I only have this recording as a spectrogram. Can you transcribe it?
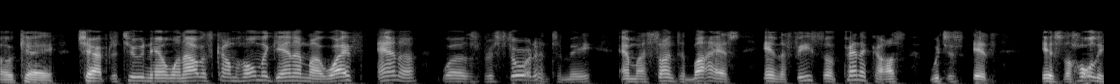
Okay, chapter 2. Now, when I was come home again, and my wife Anna was restored unto me, and my son Tobias in the feast of Pentecost, which is it is the holy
